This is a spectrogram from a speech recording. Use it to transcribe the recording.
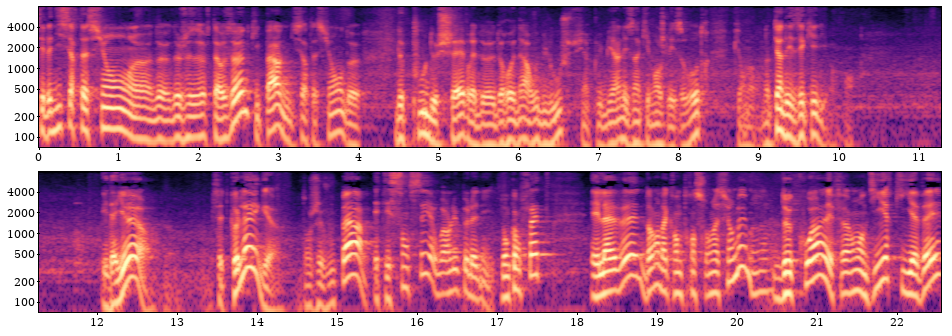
c'est la dissertation de, de Joseph Towson qui parle, une dissertation de, poules, de chèvres et de, renards ou de louches, je ne me plus bien, les uns qui mangent les autres, puis on, obtient des équilibres. Et d'ailleurs, cette collègue dont je vous parle était censée avoir lu Polanyi. Donc en fait, elle avait, dans la grande transformation même, hein, de quoi effectivement dire qu'il y avait,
